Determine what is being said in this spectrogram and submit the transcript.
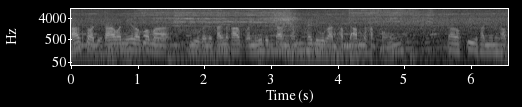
ครับสวัสดีครับ วันนี้เราก็มาอยู่กันอีกครั้งนะครับ วันนี้เป็นการทำให้ดูการทำดำนะครับ ของเจ้าล็อกกี้คันนี้นะครับ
